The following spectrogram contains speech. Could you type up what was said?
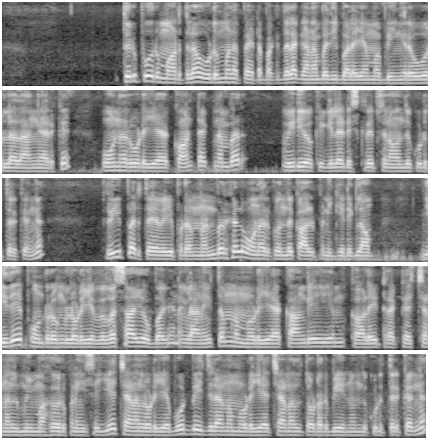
திருப்பூர் மாவட்டத்தில் உடுமலைப்பேட்டை பக்கத்தில் கணபதி பாளையம் அப்படிங்கிற ஊரில் தாங்க இருக்குது ஓனருடைய காண்டாக்ட் நம்பர் வீடியோக்கு கீழே டிஸ்கிரிப்ஷனில் வந்து கொடுத்துருக்கேங்க. ரீப்பர் தேவைப்படும் நண்பர்கள் ஓனருக்கு வந்து கால் பண்ணி கேட்டுக்கலாம். இதே போன்ற உங்களுடைய விவசாய உபகரணங்கள் அனைத்தும் நம்மளுடைய காங்கேயம் காலை டிராக்டர் சேனல் மூலியமாக விற்பனை செய்ய சேனலுடைய போட் பேஜில் நம்மளுடைய சேனல் தொடர்பு எண் வந்து கொடுத்துருக்கேங்க.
